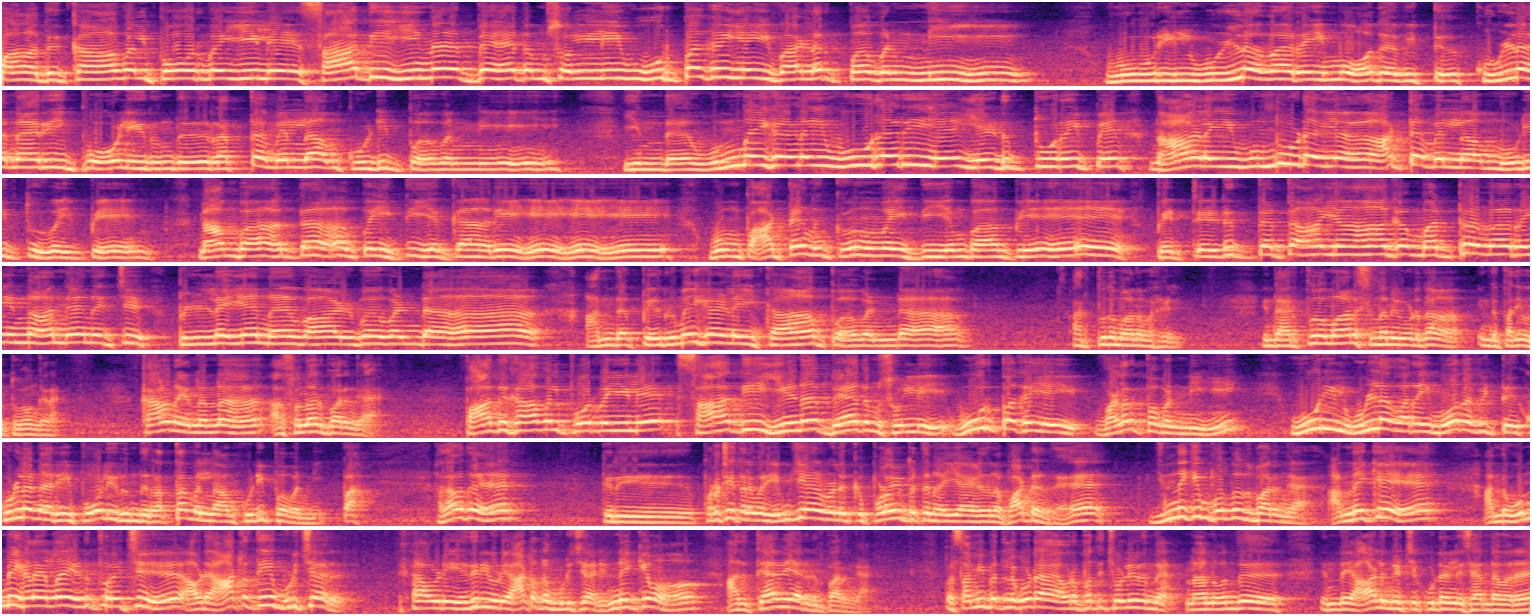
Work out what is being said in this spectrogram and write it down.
பாதுகாவல் போர்வையிலே சாதி இன பேதம் சொல்லி ஊர்பகையை வளர்ப்பவன் நீ. ஊரில் உள்ளவரை மோதவிட்டு குள்ள நரி போலிருந்து ரத்தமெல்லாம் குடிப்பவன் நீ. இந்த உண்மைகளை ஊரறிய எடுத்துரைப்பேன். நாளை உன்னுடைய ஆட்டமெல்லாம் முடித்து வைப்பேன். நாம் பார்த்தா பைத்தியக்காரே. உன் பாட்டனுக்கும் வைத்தியம் பார்ப்பே பெற்றெடுத்த தாயாக மற்றவரை நான் நினைச்சு பிள்ளையென வாழ்பவண்டா அந்த பெருமைகளை காப்பவண்டா அற்புதமானவர்கள் இந்த அற்புதமான சிந்தனையோடு தான் இந்த பதிவை துவங்குறேன். காரணம் என்னென்னா அது சொன்னார் பாருங்கள் பாதுகாவல் போர்வையிலே சாதி இன பேதம் சொல்லி ஊர்பகையை வளர்ப்பவன் நீ. ஊரில் உள்ளவரை மோதவிட்டு குள்ளநரி போலிருந்து ரத்தமெல்லாம் குடிப்பவன் நீ. பா. அதாவது திரு புரட்சித் தலைவர் எம்ஜிஆர் அவர்களுக்கு புலமைப்பித்தன் ஐயா எழுதின பாட்டு அது. இன்றைக்கும் பொருந்தது பாருங்கள் அன்னைக்கே அந்த உண்மைகளை எல்லாம் எடுத்துரைச்சு அவருடைய ஆட்டத்தையே முடித்தார் அவருடைய எதிரியுடைய ஆட்டத்தை முடித்தார் இன்றைக்கும் அது தேவையாக இருக்குது பாருங்கள் இப்போ சமீபத்தில் கூட அவரை பற்றி சொல்லியிருந்தேன். நான் வந்து இந்த ஆளுங்கட்சி கூட்டணியில் சேர்ந்தவர்.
